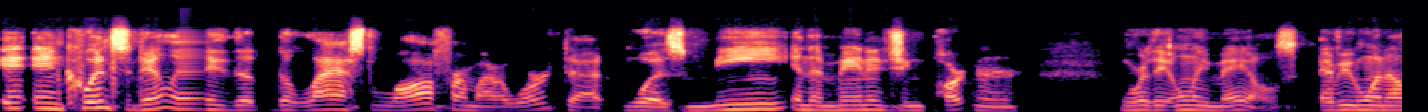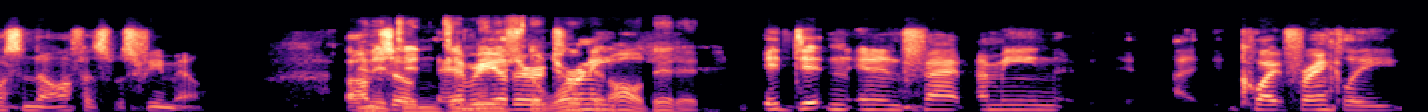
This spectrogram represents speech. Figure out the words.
and and coincidentally, the, the last law firm I worked at was me and the managing partner were the only males. Everyone else in the office was female. Um, and it so didn't every other the work attorney, at all, did it? it didn't. And in fact, I mean, I- quite frankly,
